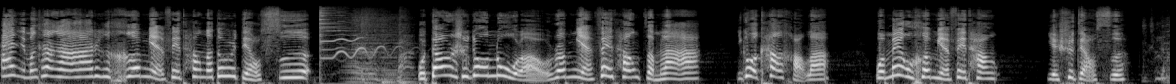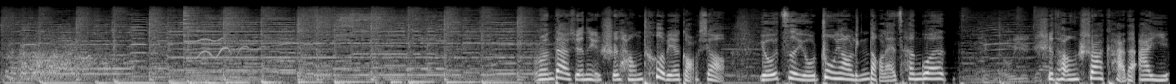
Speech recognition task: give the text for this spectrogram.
哎，你们看看啊，这个喝免费汤的都是屌丝。”我当时就怒了，我说：“免费汤怎么了啊？你给我看好了，我没有喝免费汤，也是屌丝。”我们大学那个食堂特别搞笑，有一次有重要领导来参观，食堂刷卡的阿姨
